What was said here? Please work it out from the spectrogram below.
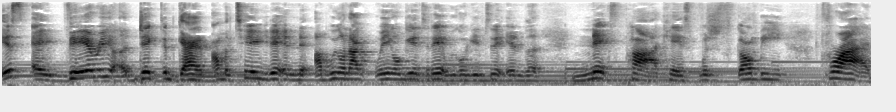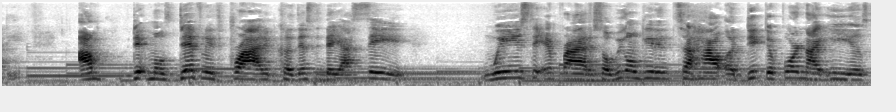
it's a very addictive game. I'm gonna tell you that, and we're gonna we ain't gonna get into that. We're gonna get into it in the next podcast, which is gonna be Friday. I'm de- most definitely Friday because that's the day I said Wednesday and Friday. So we're gonna get into how addictive Fortnite is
